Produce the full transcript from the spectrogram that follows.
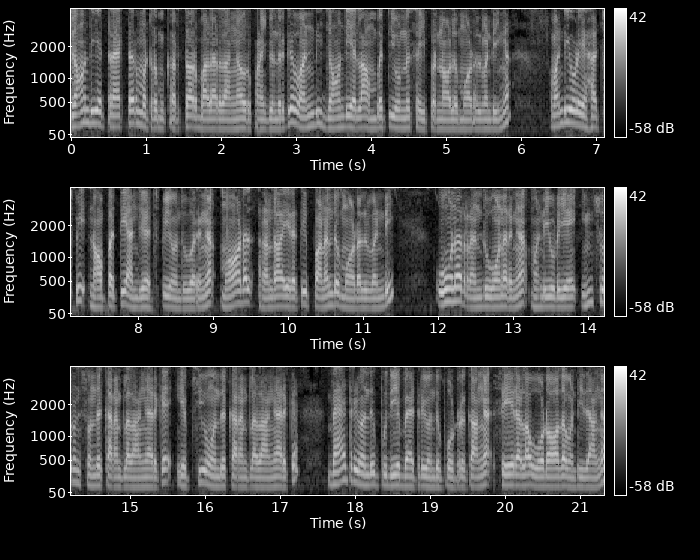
ஜாண்டியர் டிராக்டர் மற்றும் கர்த்தார் பாலர் தாங்க ஒரு பணிக்கு வந்திருக்கு. வண்டி ஜாண்டியெல்லாம் ஐம்பத்தி ஒன்று சைப்பர் நாலு மாடல் வண்டிங்க. வண்டியுடைய ஹெச்பி நாற்பத்தி அஞ்சு ஹெச்பி வந்து வருங்க. மாடல் ரெண்டாயிரத்தி பன்னெண்டு மாடல் வண்டி. ஓனர் ரெண்டு ஓனருங்க வண்டியுடைய இன்சூரன்ஸ் வந்து கரண்ட்டில் தாங்க இருக்குது எப்சியும் வந்து கரண்ட்டில் தாங்க இருக்குது பேட்டரி வந்து புதிய பேட்டரி வந்து போட்டிருக்காங்க. சேரெல்லாம் ஓடாத வண்டி தாங்க.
